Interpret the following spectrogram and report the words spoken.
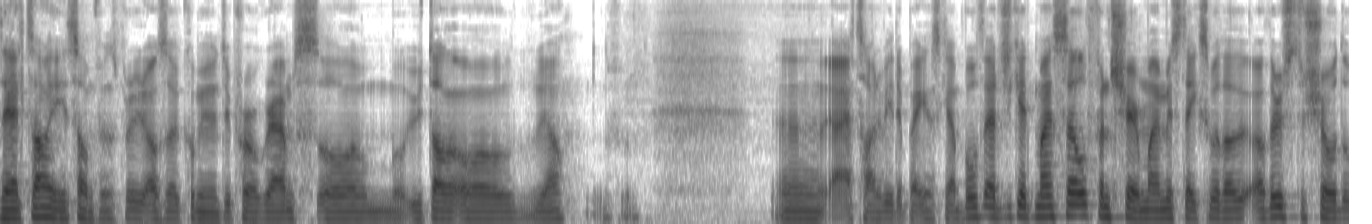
delta i altså community programs og, og utdanne og ja. Uh, jeg tar det videre på engelsk. Both educate myself and share my mistakes with others to show the,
